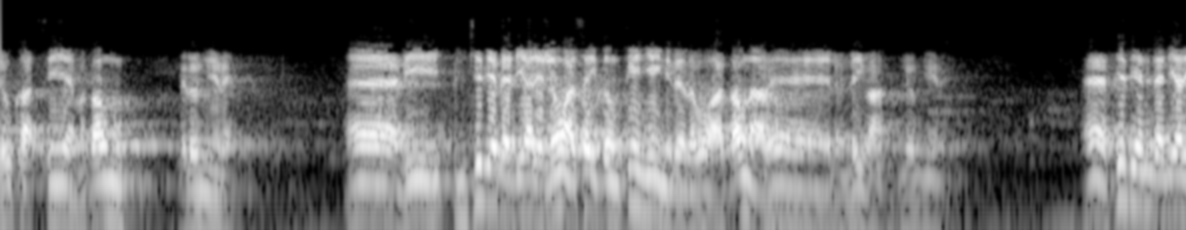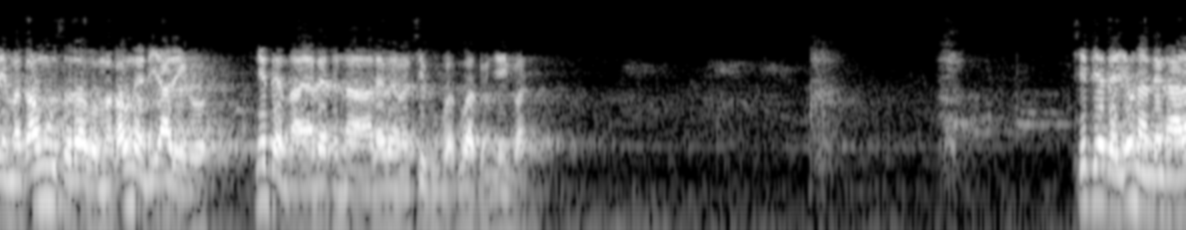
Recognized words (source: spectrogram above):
ဒုက္ခဆင်းရဲမကောင်းဘူးလည်းလို့မြင်တယ်အဲဒီဖြစ်ပြတဲ့တရားတွေလုံးဝစိတ်သုံးကင်းငြိမ့်နေတဲ့သဘောကကောင်းတာပဲလို့နိဗ္ဗာန်လို့မြင်တယ်အဲဖြစ်ပြနေတဲ့တရားတွေမကောင်းဘူးဆိုတော့မကောင်းတဲ့တရားတွေကိုနှိမ့်သက်သာရတဲ့တဏှာလည်းပဲမဖြစ်ဘူးပေါ့သူကသူငြိမ့်သွားတယ်ဖြစ်ပြတဲ့ယုံနာသင်္ခါရ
